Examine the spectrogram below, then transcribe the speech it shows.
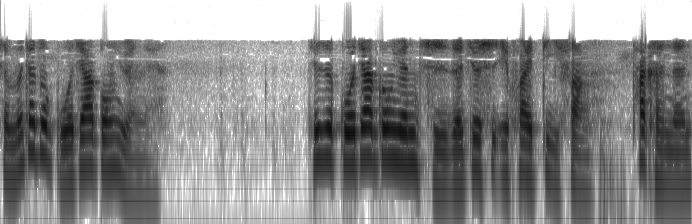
什么叫做国家公园呢？其实国家公园指的就是一块地方，它可能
